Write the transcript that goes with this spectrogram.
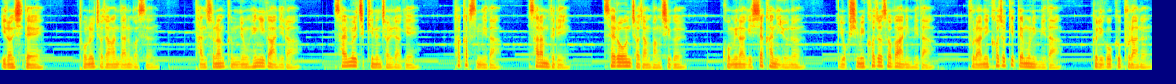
이런 시대에 돈을 저장한다는 것은 단순한 금융 행위가 아니라 삶을 지키는 전략에 가깝습니다. 사람들이 새로운 저장 방식을 고민하기 시작한 이유는 욕심이 커져서가 아닙니다. 불안이 커졌기 때문입니다. 그리고 그 불안은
